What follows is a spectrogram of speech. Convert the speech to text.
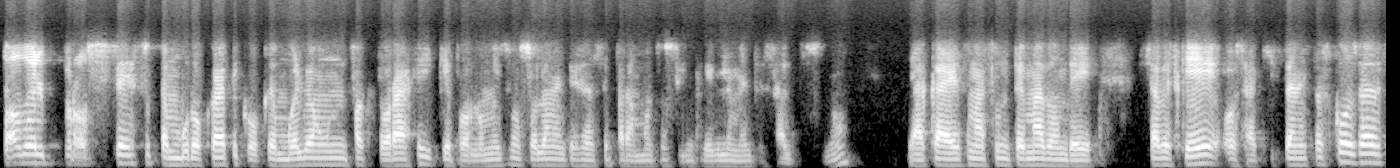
todo el proceso tan burocrático que envuelve a un factoraje y que por lo mismo solamente se hace para montos increíblemente altos, ¿no? Y acá es más un tema donde, ¿sabes qué? O sea, aquí están estas cosas,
